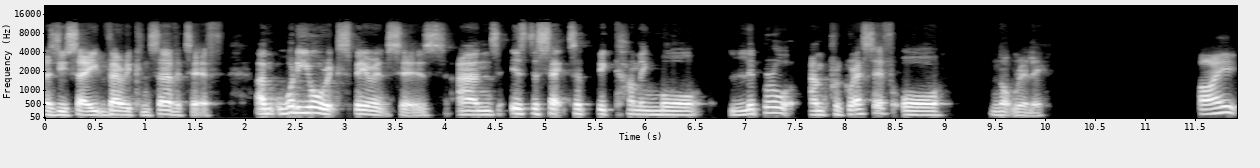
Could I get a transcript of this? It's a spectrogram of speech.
as you say, very conservative. Um, what are your experiences? And is the sector becoming more liberal and progressive or not really? I,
